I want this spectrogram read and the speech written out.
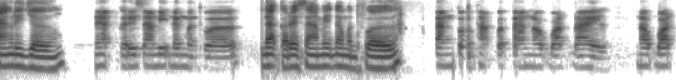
ហង្រិយើងអ្នកករិសាមិនឹងមិនធ្វើអ្នកករិសាមិនឹងមិនធ្វើតាំងទុថពតាំងនៅបត់ដែលនៅបត់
